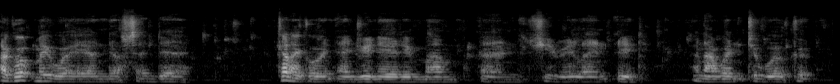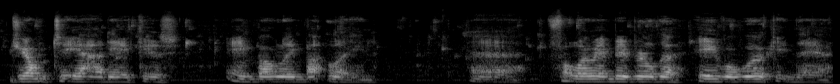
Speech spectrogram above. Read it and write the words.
I got my way and I said, uh, can I go in engineering, ma'am? And she relented and I went to work at John T. Hardacres in Bowling Back Lane. Uh, following my brother, he was working there.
